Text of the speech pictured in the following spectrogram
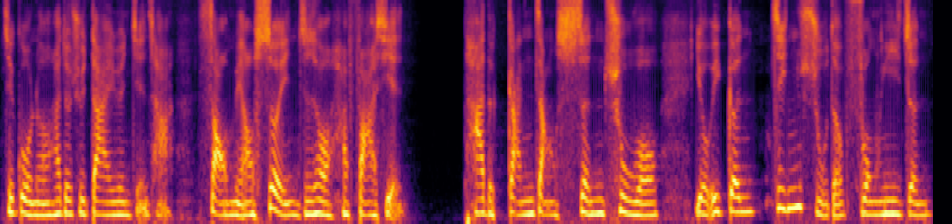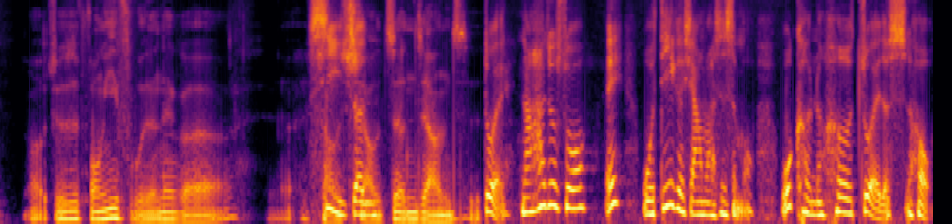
结果呢，他就去大医院检查，扫描摄影之后，他发现他的肝脏深处哦，有一根金属的缝衣针哦，就是缝衣服的那个细针小针这样子。对，然后他就说：“哎，我第一个想法是什么？我可能喝醉的时候。”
